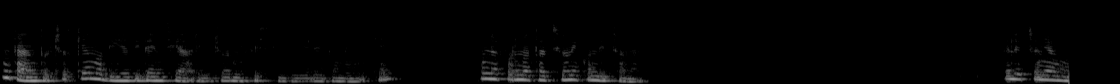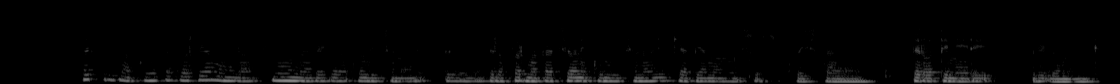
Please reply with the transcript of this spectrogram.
Intanto cerchiamo di evidenziare i giorni festivi e le domeniche con la formattazione condizionale. Selezioniamo per prima cosa guardiamo un attimo una regola condizionale eh, della formattazione condizionale che abbiamo messo su questa per ottenere le domeniche.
